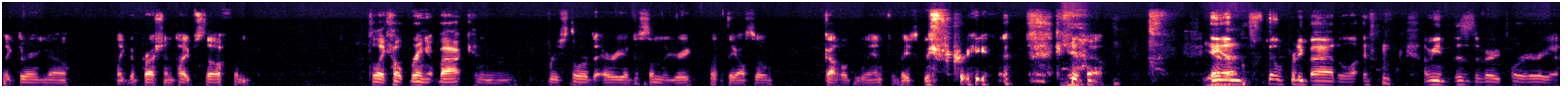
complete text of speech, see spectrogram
like during uh, like depression type stuff, and to like help bring it back and restore the area to some degree. But they also got all the land for basically free. Yeah. yeah, Yeah, and that- still pretty bad. A lot. I mean, this is a very poor area.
